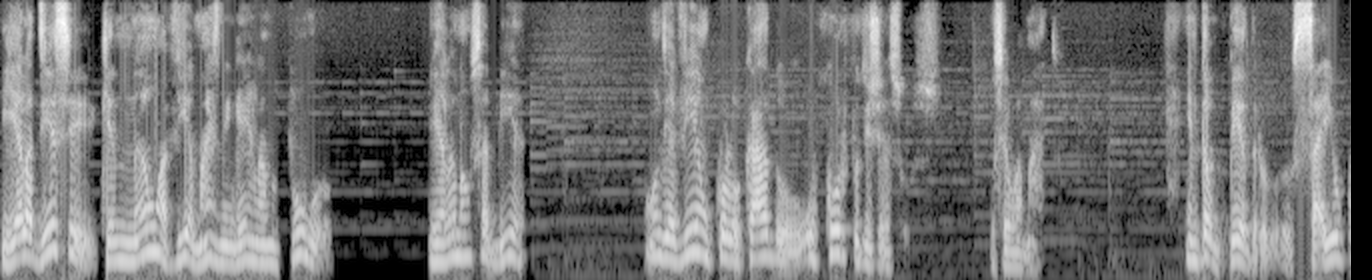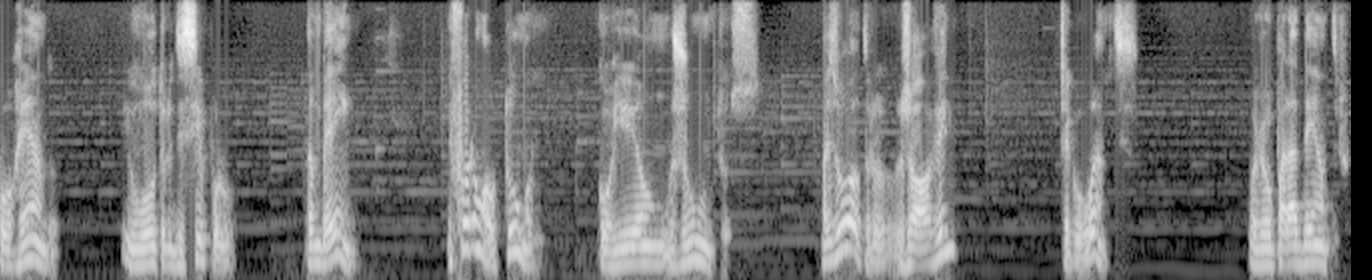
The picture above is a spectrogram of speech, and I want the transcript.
E ela disse que não havia mais ninguém lá no túmulo. E ela não sabia onde haviam colocado o corpo de Jesus, o seu amado. Então Pedro saiu correndo e o outro discípulo também e foram ao túmulo. Corriam juntos. Mas o outro, jovem, chegou antes. Olhou para dentro.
